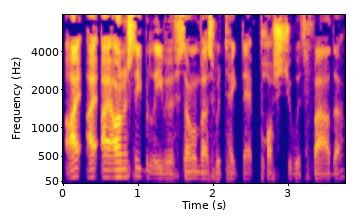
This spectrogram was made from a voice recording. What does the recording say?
I, I, I honestly believe if some of us would take that posture with Father,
